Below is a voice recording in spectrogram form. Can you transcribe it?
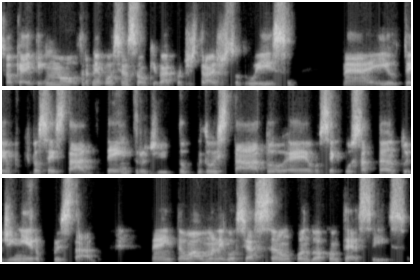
Só que aí tem uma outra negociação que vai por detrás de tudo isso, né? E o tempo que você está dentro de, do, do Estado, é, você custa tanto dinheiro para o Estado. Né? Então há uma negociação quando acontece isso.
